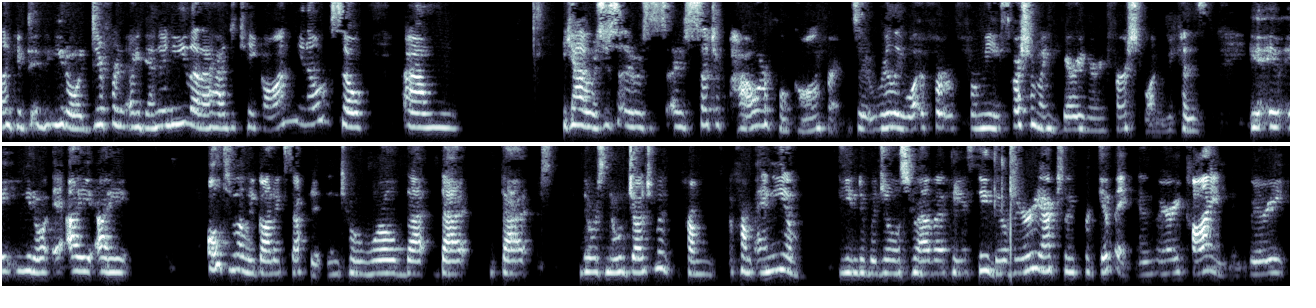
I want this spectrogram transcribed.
like a, you know, a different identity that I had to take on. You know, so. Um, yeah, it was just it was, it was such a powerful conference. It really was for for me, especially my very very first one, because it, it, you know I I ultimately got accepted into a world that that that there was no judgment from from any of the individuals who have FASD. They're very actually forgiving and very kind and very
